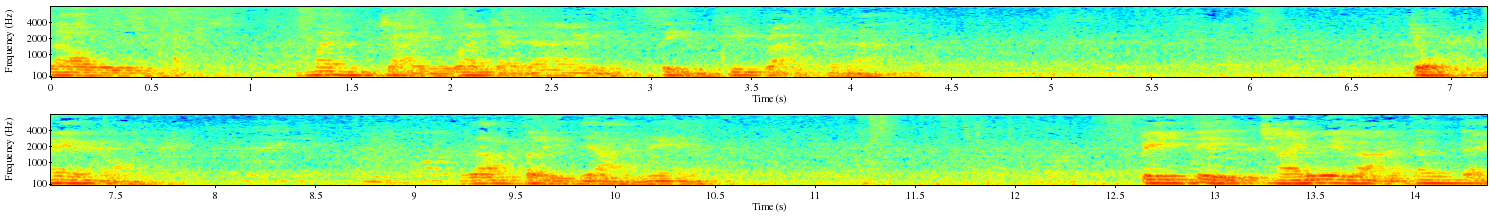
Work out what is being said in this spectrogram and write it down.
เรามั่นใจว่าจะได้สิ่งที่ปรารถนา จบแน่นอน รับปริญญาแน่ปีติใช้เวลาตั้งแต่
